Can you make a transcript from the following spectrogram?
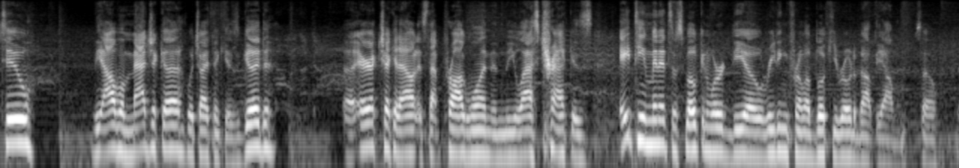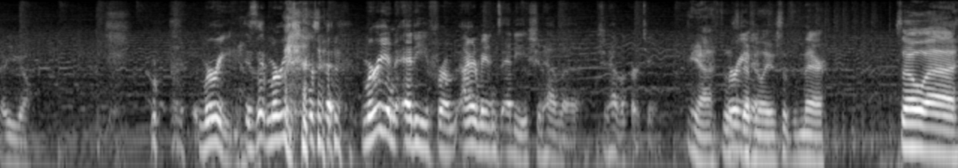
two, the album Magica, which I think is good. Uh, Eric, check it out. It's that prog one, and the last track is 18 minutes of spoken word Dio reading from a book he wrote about the album. So there you go. Murray is it Murray? to- Murray and Eddie from Iron Maiden's Eddie should have a should have a cartoon. Yeah, there's Murray definitely something there. So, uh,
